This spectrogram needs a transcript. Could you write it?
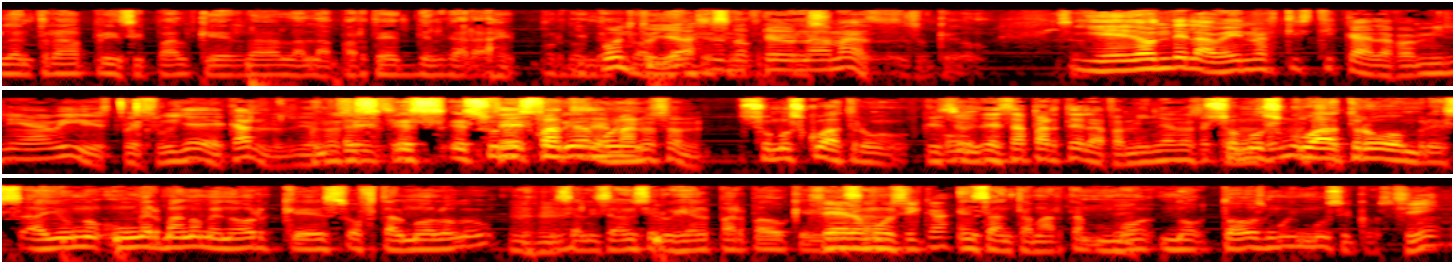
la entrada principal que era la, la parte del garaje. Por donde punto, ya, eso no quedó nada más. Eso quedó. ¿Y de dónde la ven artística de la familia Vives? Pues suya y de Carlos. Yo no sé es, si- es- es una ¿Ustedes historia cuántos muy- hermanos son? Somos cuatro. Eso- esa parte de la familia no se Somos conoce mucho. cuatro hombres. Hay uno- un hermano menor que es oftalmólogo, especializado en cirugía del párpado. Que Cero en San- música. En Santa Marta. Mo- no, todos muy músicos. Sí.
